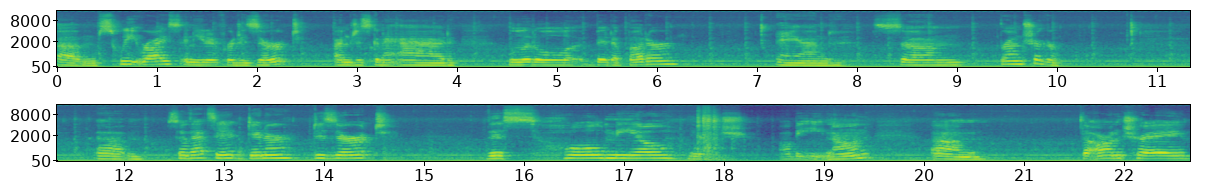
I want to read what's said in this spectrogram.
um, sweet rice and eat it for dessert. I'm just going to add a little bit of butter and some brown sugar. Um, so that's it. Dinner, dessert, this whole meal, which I'll be eating on. Um, the entree,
